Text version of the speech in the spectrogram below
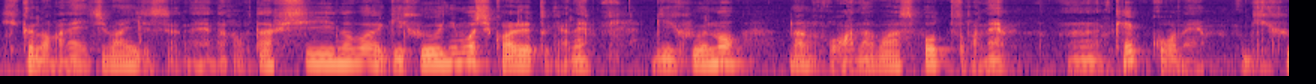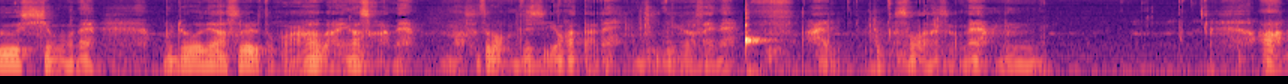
聞くのがね、一番いいですよね。だから私の場合、岐阜にもし来られるときはね、岐阜のなんかこう穴場スポットとかね、うん、結構ね、岐阜市もね、無料で遊べるところありますからね。まあ、そういうところもぜひよかったらね、聞いてくださいね。はい。そうなんですよね。うん。あ、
